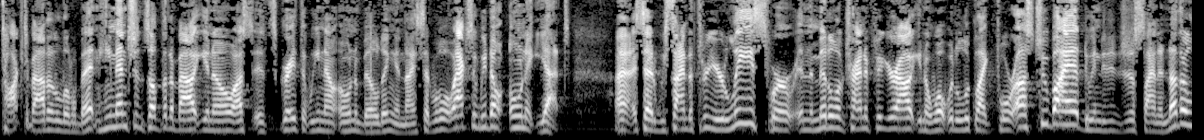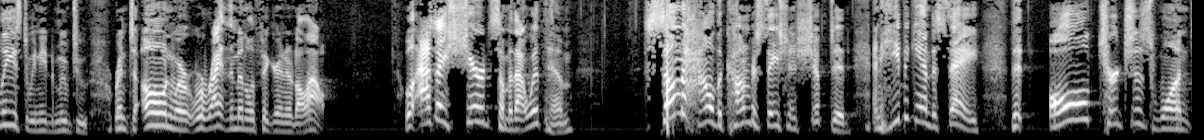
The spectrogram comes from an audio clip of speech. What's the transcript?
talked about it a little bit, and he mentioned something about, you know, us, it's great that we now own a building. And I said, well, actually, we don't own it yet. Uh, I said, we signed a three year lease. We're in the middle of trying to figure out, you know, what would it look like for us to buy it? Do we need to just sign another lease? Do we need to move to rent to own? We're, we're right in the middle of figuring it all out. Well, as I shared some of that with him, somehow the conversation shifted and he began to say that all churches want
